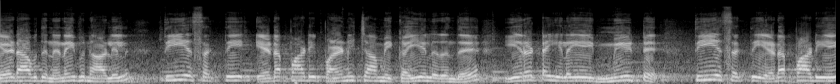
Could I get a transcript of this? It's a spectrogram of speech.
ஏழாவது நினைவு நாளில் தீய சக்தி எடப்பாடி பழனிசாமி கையிலிருந்து இரட்டை இலையை மீட்டு தீய சக்தி எடப்பாடியை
